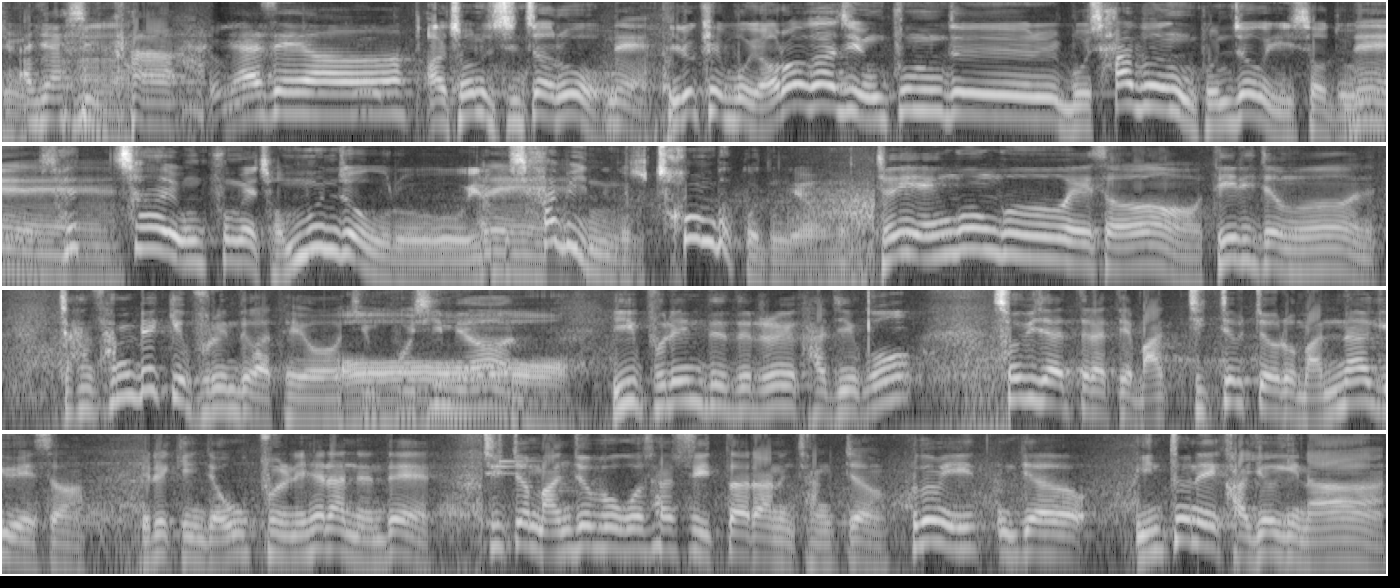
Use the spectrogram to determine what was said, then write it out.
네, 안녕하십니까. 안녕하세요. 아 저는 진짜로 네. 이렇게 뭐 여러 가지 용품들 뭐 샵은 본 적은 있어도 네. 세차 용품에 전문적으로 이렇게 네. 샵이 있는 것을 처음 봤거든요. 저희 N공구에서 대리점은 한 300개 브랜드 같아요. 지금 오. 보시면 이 브랜드들을 가지고 소비자들한테 마- 직접적으로 만나기 위해서 이렇게 이제 오픈을 해놨는데 직접 만져보고 살 수 있다라는 장점. 그러면 이- 이제 인터넷 가격이나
